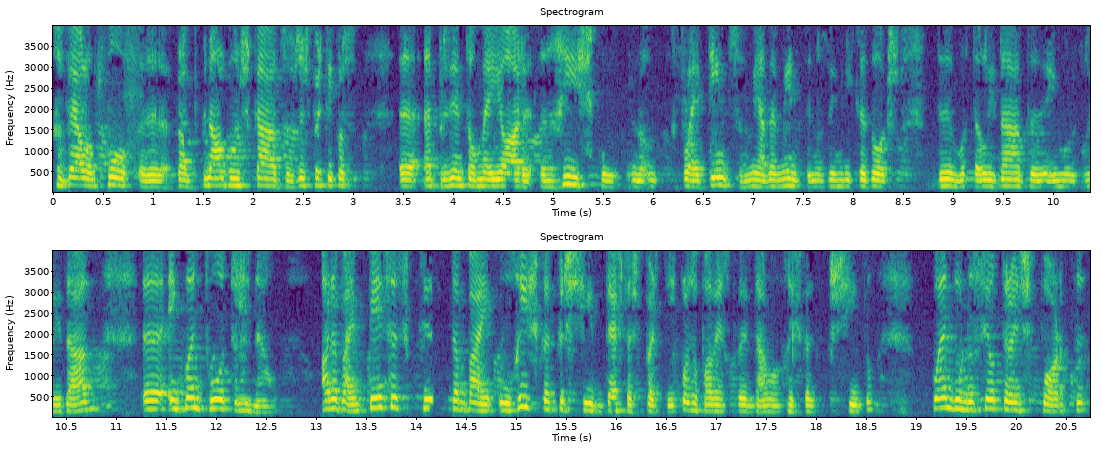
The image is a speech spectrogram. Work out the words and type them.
revelam com, uh, pronto, que, em alguns casos, as partículas apresentam maior risco, refletindo-se, nomeadamente, nos indicadores de mortalidade e morbilidade, enquanto outros não. Ora bem, pensa-se que também o risco acrescido destas partículas, ou podem representar um risco acrescido, quando no seu transporte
